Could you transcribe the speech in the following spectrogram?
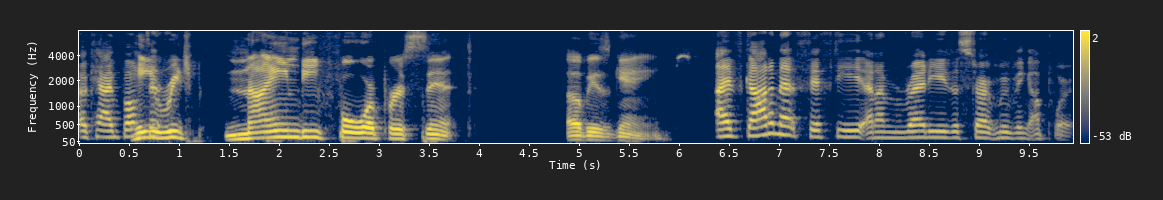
okay, I bumped He it. reached ninety four percent of his games. I've got him at 50, and I'm ready to start moving upward.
